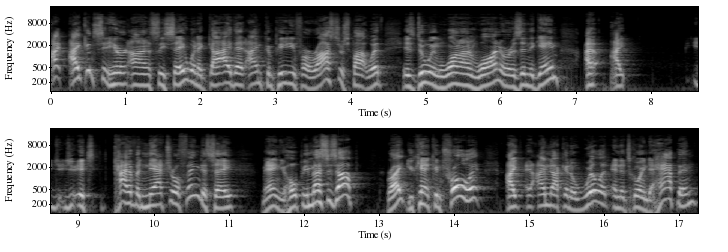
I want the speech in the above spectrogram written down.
I, I can sit here and honestly say when a guy that I'm competing for a roster spot with is doing one on one or is in the game, I, I, it's kind of a natural thing to say, man, you hope he messes up, right? You can't control it. I, I'm not going to will it and it's going to happen.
